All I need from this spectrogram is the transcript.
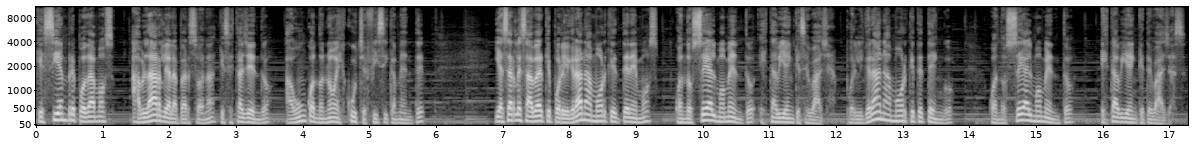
que siempre podamos hablarle a la persona que se está yendo, aun cuando no escuche físicamente, y hacerle saber que por el gran amor que tenemos, cuando sea el momento, está bien que se vaya. Por el gran amor que te tengo, cuando sea el momento, está bien que te vayas.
